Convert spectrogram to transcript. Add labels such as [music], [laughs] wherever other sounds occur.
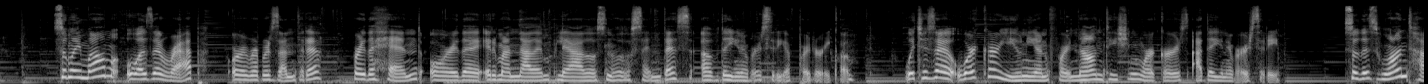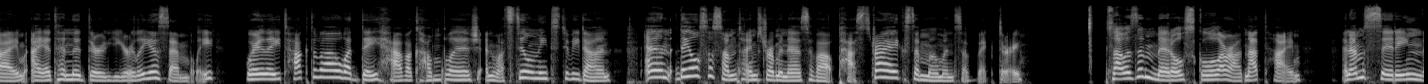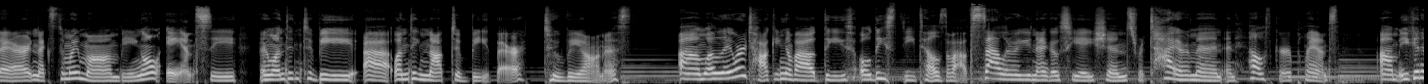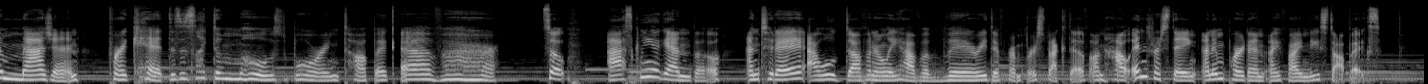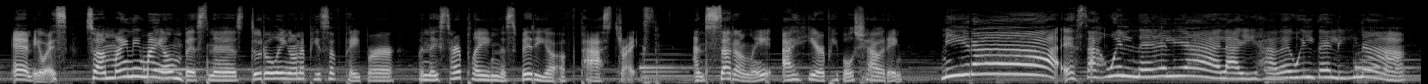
So my mom was a rep or a representative for the HEND or the Hermandad de Empleados No Docentes of the University of Puerto Rico, which is a worker union for non teaching workers at the university. So, this one time, I attended their yearly assembly where they talked about what they have accomplished and what still needs to be done. And they also sometimes reminisce about past strikes and moments of victory. So I was in middle school around that time, and I'm sitting there next to my mom, being all antsy and wanting to be, uh, wanting not to be there, to be honest. Um, while they were talking about these all these details about salary negotiations, retirement, and healthcare plans, um, you can imagine for a kid, this is like the most boring topic ever. So, ask me again though, and today I will definitely have a very different perspective on how interesting and important I find these topics. Anyways, so I'm minding my own business, doodling on a piece of paper, when they start playing this video of past strikes. And suddenly, I hear people shouting, Mira! Esa es Wilnelia, la hija de Wildelina.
